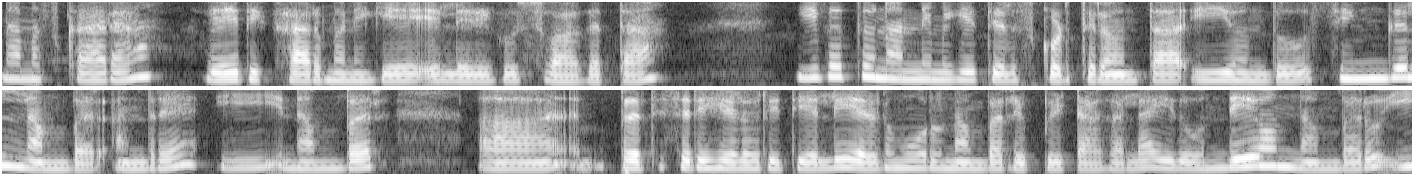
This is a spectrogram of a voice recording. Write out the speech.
ನಮಸ್ಕಾರ. ವೇದಿಕ್ ಹಾರ್ಮೋನಿಗೆ ಎಲ್ಲರಿಗೂ ಸ್ವಾಗತ. ಇವತ್ತು ನಾನು ನಿಮಗೆ ತಿಳಿಸ್ಕೊಡ್ತಿರೋಂಥ ಈ ಒಂದು ಸಿಂಗಲ್ ನಂಬರ್ ಅಂದರೆ ಈ ನಂಬರ್ ಪ್ರತಿ ಸರಿ ಹೇಳೋ ರೀತಿಯಲ್ಲಿ ಎರಡು ಮೂರು ನಂಬರ್ ರಿಪೀಟ್ ಆಗಲ್ಲ. ಇದು ಒಂದೇ ಒಂದು ನಂಬರು ಈ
